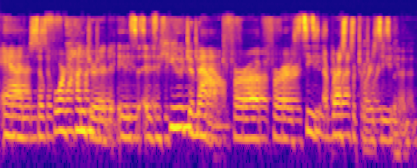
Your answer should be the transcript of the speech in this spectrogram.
And so 400 is, is a huge amount for a, for a, season, a respiratory season.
